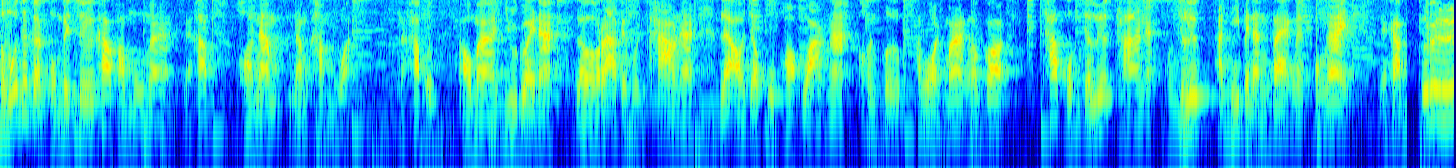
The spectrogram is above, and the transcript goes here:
สมมุติถ้าเกิดผมไปซื้อข้าวขาหมูมานะครับ ขอน้ำน้ำขาหมูนะครับ เอามาอยู่ด้วยนะ แล้วราดไปบนข้าวนะ แล้วเอาเจ้าปูพอกวางนะ คอนเฟิร์มอร่อยมาก แล้วก็ถ้าผมจะเลือกทานเนี่ยผมจะเลือกอันนี้เป็นอันแรกเลยเพราะง่ายนะครับ หรือ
